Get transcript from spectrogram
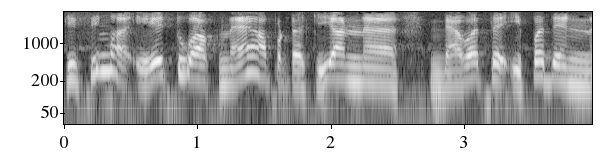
කිසිම හේතුවක් නැහැ අපට කියන්න නැවත ඉපදෙන්න.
